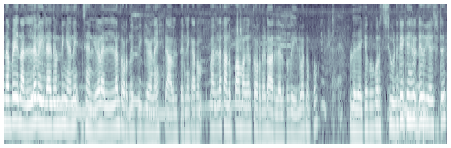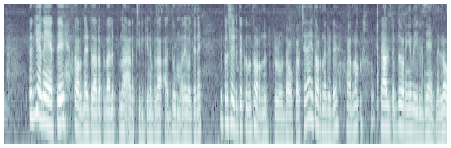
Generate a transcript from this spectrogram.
ഇന്നപ്പോഴേ നല്ല വെയിലായതുകൊണ്ട് ഞാൻ ജനലുകളെല്ലാം തുറന്നിട്ടിരിക്കുകയാണ് രാവിലെ തന്നെ. കാരണം നല്ല തണുപ്പാകുമ്പോൾ അങ്ങനെ തുറന്നിടാറില്ലല്ലോ. അപ്പോൾ വെയിൽ വന്നപ്പോൾ ഉള്ളിലേക്കൊക്കെ കുറച്ച് ചൂടൊക്കെ കയറട്ടെ എന്ന് വിചാരിച്ചിട്ട് ഇതൊക്കെ ഞാൻ നേരത്തെ തുറന്നിട്ടതാണ്. അപ്പോൾ നല്ല ഇപ്പം അടച്ചിരിക്കണം അപ്പോൾ അതും അതേപോലെ തന്നെ ഇപ്പം സൈഡത്തൊക്കെ ഒന്ന് തുറന്നിട്ടുള്ളൂ കേട്ടോ. കുറച്ച് നേരമായി തുറന്നിട്ടിട്ട്. കാരണം രാവിലെ തൊട്ട് തുടങ്ങിയ വെയിൽ തന്നെയായിരുന്നല്ലോ.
